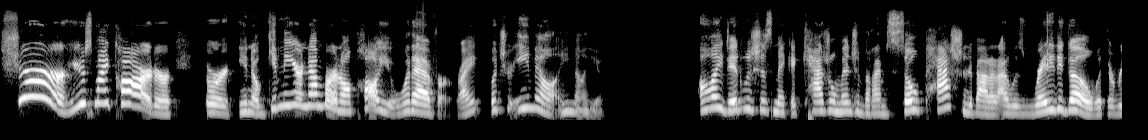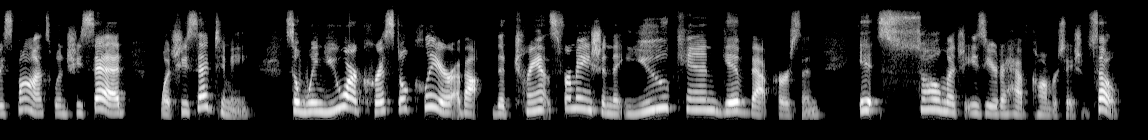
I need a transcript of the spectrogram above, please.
Sure. Here's my card, or, or, you know, give me your number and I'll call you, whatever, right? What's your email? I'll email you. All I did was just make a casual mention, but I'm so passionate about it. I was ready to go with a response when she said what she said to me. So when you are crystal clear about the transformation that you can give that person, it's so much easier to have conversations. So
